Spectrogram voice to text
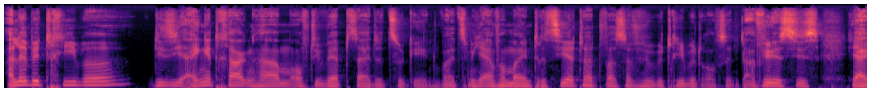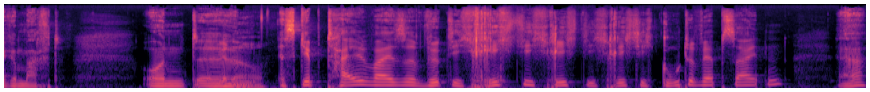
alle Betriebe, die sich eingetragen haben, auf die Webseite zu gehen, weil es mich einfach mal interessiert hat, was da für Betriebe drauf sind. Dafür ist es ja gemacht. Und ähm, Genau. es gibt teilweise wirklich richtig, richtig, richtig gute Webseiten, ja,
